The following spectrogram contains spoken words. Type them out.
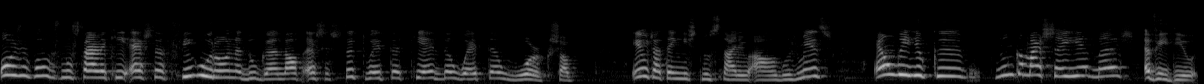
hoje vou-vos mostrar aqui esta figurona do Gandalf, esta estatueta que é da Weta Workshop. Eu já tenho isto no cenário há alguns meses é um vídeo que nunca mais saía, mas a vídeo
